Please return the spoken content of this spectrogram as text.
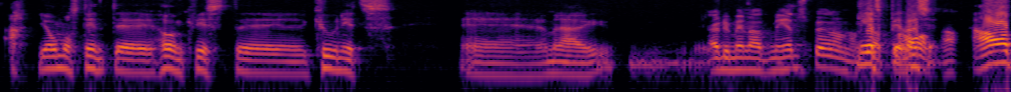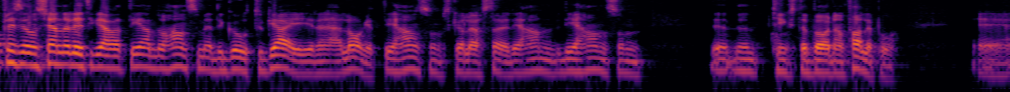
ah, jag måste inte Hörnqvist, eh, Kunitz Eh, jag menar, ja, du menar att medspelarna medspelare, ja. ja, precis. De känner lite grann att det är ändå han som är the go-to guy i det här laget. Det är han som ska lösa det. Det är han, det är han som den, den tyngsta bördan faller på. Eh,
